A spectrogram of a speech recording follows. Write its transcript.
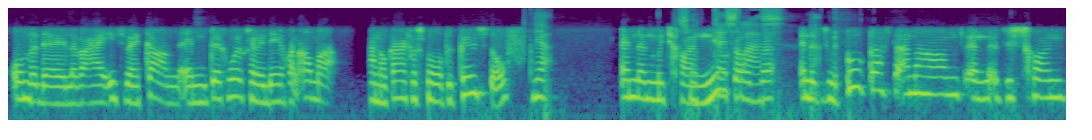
onderdelen waar hij iets mee kan. En tegenwoordig zijn die dingen gewoon allemaal aan elkaar gesmolten kunststof. Ja. En dan moet je gewoon Zo'n nieuw kopen. En dat is met koelkasten aan de hand. En het is gewoon...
